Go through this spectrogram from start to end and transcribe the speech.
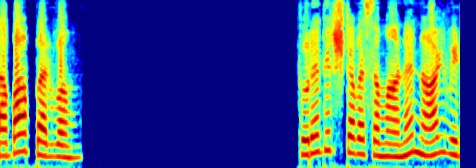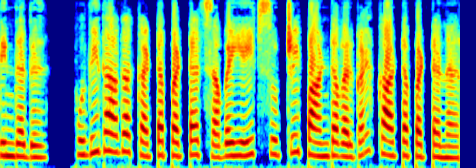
சபா பர்வம் துரதிர்ஷ்டவசமான நாள் விடிந்தது. புதிதாக கட்டப்பட்ட சபையைச் சுற்றி பாண்டவர்கள் காட்டப்பட்டனர்.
